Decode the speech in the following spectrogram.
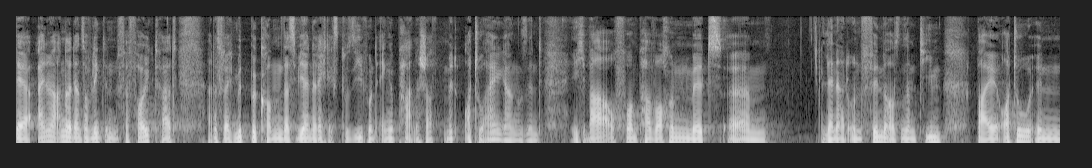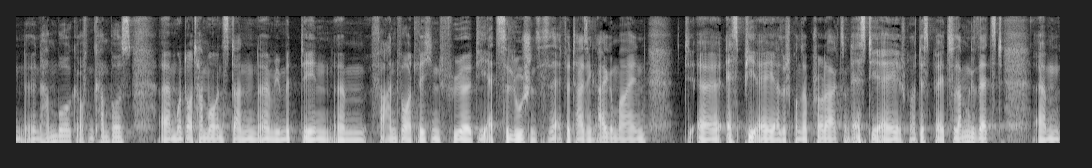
der eine oder andere, der uns auf LinkedIn verfolgt hat, hat es vielleicht mitbekommen, dass wir eine recht exklusive und enge Partnerschaft mit Otto eingegangen sind. Ich war auch vor ein paar Wochen mit ähm, Lennart und Finn aus unserem Team bei Otto in, in Hamburg auf dem Campus. Ähm, und dort haben wir uns dann irgendwie mit den ähm, Verantwortlichen für die Ad Solutions, das ist Advertising allgemein, äh, SPA, also Sponsor Products und SDA, Sponsor Display, zusammengesetzt ähm,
